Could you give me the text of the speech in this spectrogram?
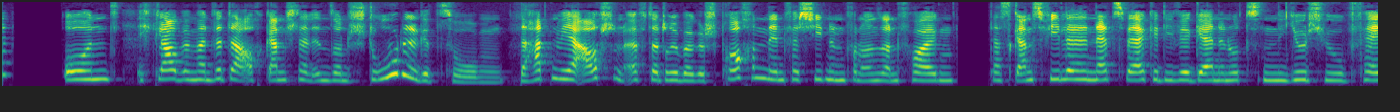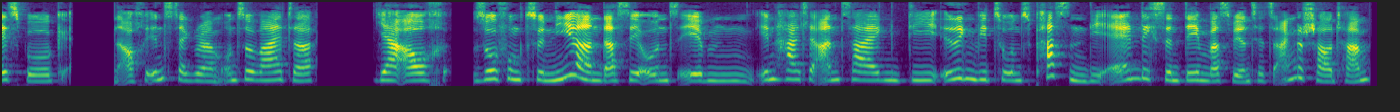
Und ich glaube, man wird da auch ganz schnell in so einen Strudel gezogen. Da hatten wir ja auch schon öfter drüber gesprochen in verschiedenen von unseren Folgen, dass ganz viele Netzwerke, die wir gerne nutzen, YouTube, Facebook, auch Instagram und so weiter, ja auch so funktionieren, dass sie uns eben Inhalte anzeigen, die irgendwie zu uns passen, die ähnlich sind dem, was wir uns jetzt angeschaut haben.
